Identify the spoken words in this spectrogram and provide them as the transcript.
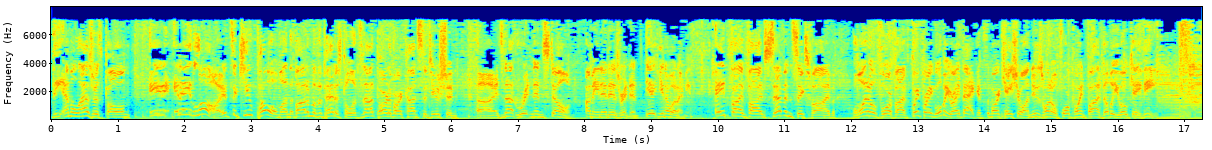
the Emma Lazarus poem, it, it, ain't law. It's a cute poem on the bottom of a pedestal. It's not part of our Constitution. Uh, it's not written in stone. I mean, it is written in, you know what I mean. 855-765-1045. Quick break. We'll be right back. It's the Kaye Show on News 104.5 WOKV.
